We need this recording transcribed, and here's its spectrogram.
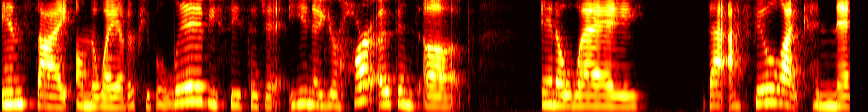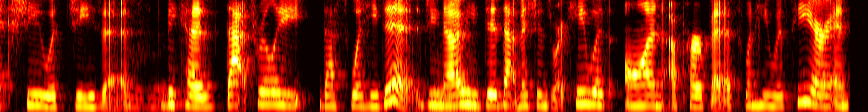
insight on the way other people live. You see such a, you know, your heart opens up in a way that I feel like connects you with Jesus mm-hmm. because that's really that's what he did. You know, he did that missions work. He was on a purpose when he was here and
